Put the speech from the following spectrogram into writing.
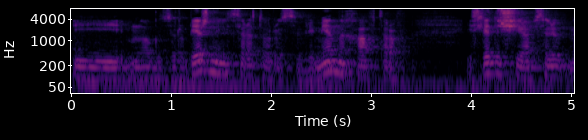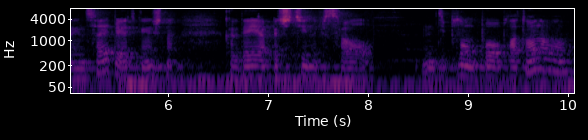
и много зарубежной литературы, современных авторов. И следующий абсолютный инсайт, это, конечно, когда я почти написал диплом по Платонову,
